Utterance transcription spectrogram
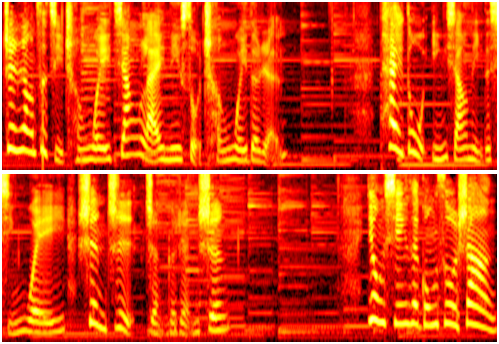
正让自己成为将来你所成为的人。态度影响你的行为，甚至整个人生。用心在工作上，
